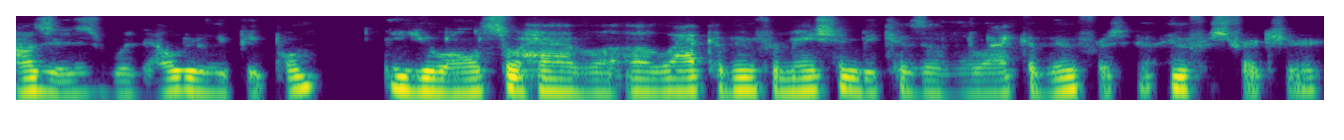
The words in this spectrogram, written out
houses with elderly people you also have a, a lack of information because of the lack of infra- infrastructure.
